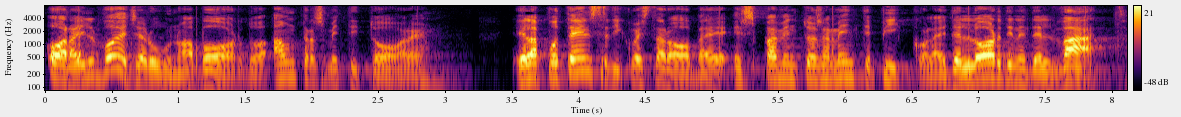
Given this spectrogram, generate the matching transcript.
Ora, il Voyager 1 a bordo ha un trasmettitore e la potenza di questa roba è, è spaventosamente piccola, è dell'ordine del watt,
